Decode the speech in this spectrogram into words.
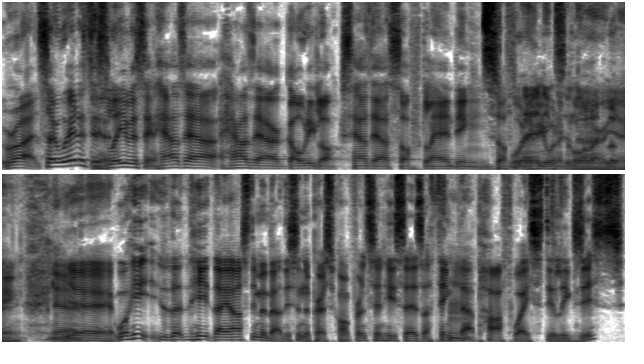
right. So where does this yeah. leave us then? How's our how's our Goldilocks? How's our soft landing? Soft whatever landing you want to call it looking? Yeah. yeah. Well, he, the, he they asked him about this in the press conference, and he says, "I think hmm. that pathway still exists,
